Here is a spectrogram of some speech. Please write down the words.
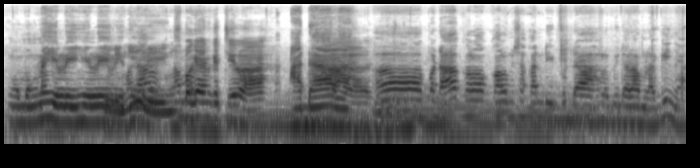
ngomongnya healing healing, healing gitu. healing. Sebagian kecil lah. ada lah. Eh, padahal kalau kalau misalkan dibedah lebih dalam lagi nya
